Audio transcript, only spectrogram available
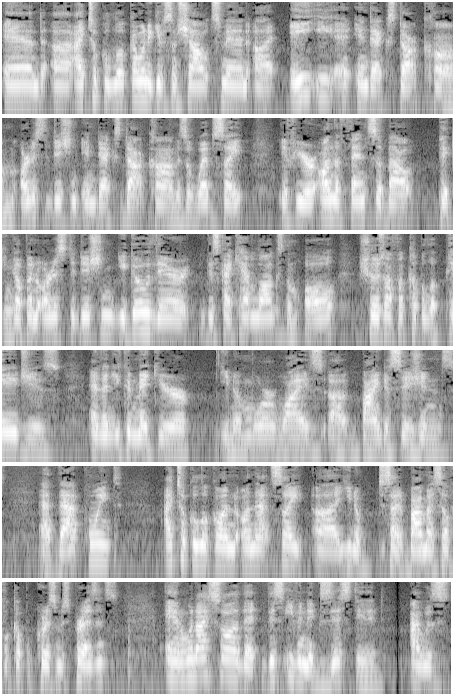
And uh, I took a look. I want to give some shouts, man. Uh, AEindex.com, artisteditionindex.com is a website. If you're on the fence about picking up an artist edition, you go there. This guy catalogs them all, shows off a couple of pages, and then you can make your, you know, more wise uh, buying decisions at that point. I took a look on on that site. Uh, you know, decided to buy myself a couple Christmas presents, and when I saw that this even existed, I was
